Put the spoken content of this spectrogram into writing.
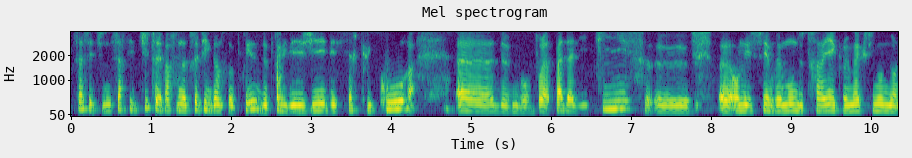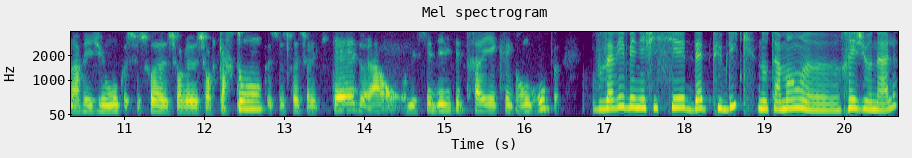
ça c'est une certitude, ça fait partie de notre éthique d'entreprise, de privilégier des circuits courts, euh, de bon, voilà, pas d'additifs. Euh, euh, on essaie vraiment de travailler avec le maximum dans la région, que ce soit sur le sur le carton, que ce soit sur aides. Voilà, on, essaie d'éviter de travailler avec les grands groupes. Vous avez bénéficié d'aides publiques, notamment régionales.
